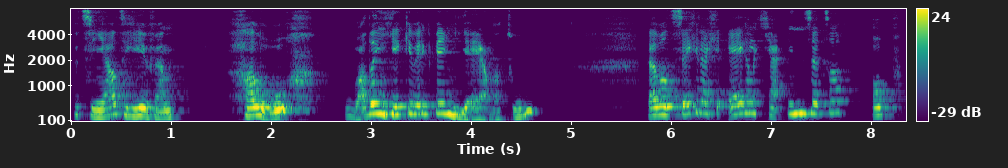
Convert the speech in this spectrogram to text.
het signaal te geven van hallo, wat een gekke werk ben jij aan het doen? Dat wil zeggen dat je eigenlijk gaat inzetten op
